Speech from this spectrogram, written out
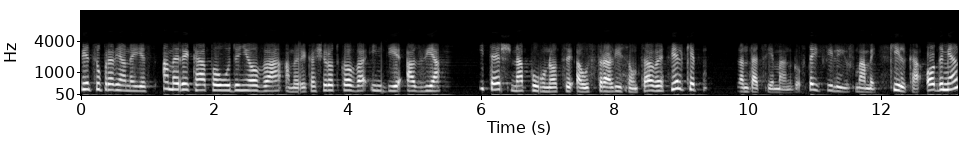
Więc uprawiane jest Ameryka Południowa, Ameryka Środkowa, Indie, Azja i też na północy Australii są całe wielkie plantacje mango. W tej chwili już mamy kilka odmian,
